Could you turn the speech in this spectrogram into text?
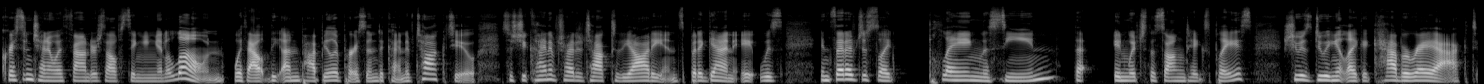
Kristin Chenoweth found herself singing it alone without the unpopular person to kind of talk to. So she kind of tried to talk to the audience. But again, it was instead of just like playing the scene that in which the song takes place, she was doing it like a cabaret act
